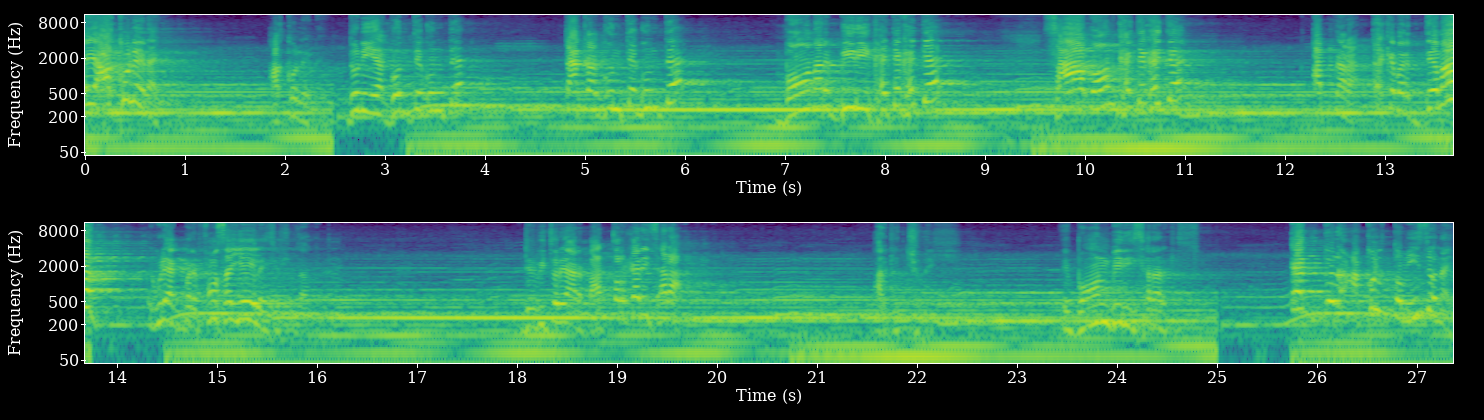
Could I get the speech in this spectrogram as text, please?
এই আকলে নাই আকলে নাই। দুনিয়া গুনতে গুনতে, টাকা গুনতে গুনতে, বন আর বিড়ি খাইতে খাইতে চা বন খাইতে খাইতে আপনারা একেবারে দেমাগ এগুলো একবারে ফসাইয়ে সুদা এর ভিতরে আর ভাত তরকারি ছাড়া আর কিচ্ছু নেই। এই বন বিড়ি ছাড়া আর কিচ্ছু একদূর আকল তমিজও নাই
